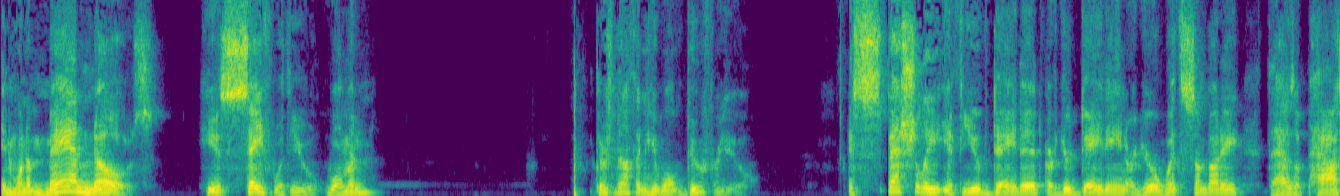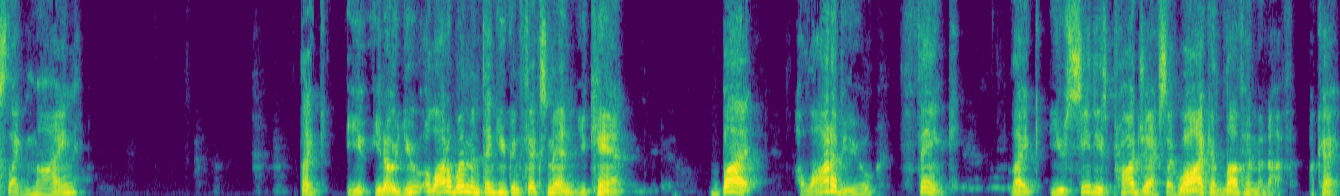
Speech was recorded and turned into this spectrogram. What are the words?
And when a man knows he is safe with you, woman, there's nothing he won't do for you. Especially if you've dated or you're dating or you're with somebody that has a past like mine. Like you you know, you a lot of women think you can fix men. You can't. But a lot of you think like you see these projects like, well, I can love him enough. Okay.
